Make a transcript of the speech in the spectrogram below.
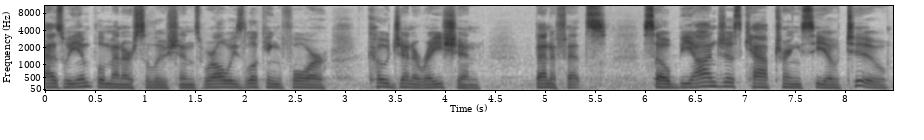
as we implement our solutions, we're always looking for cogeneration benefits. So, beyond just capturing CO2,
